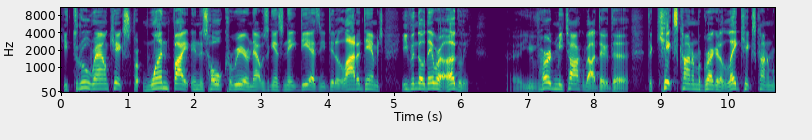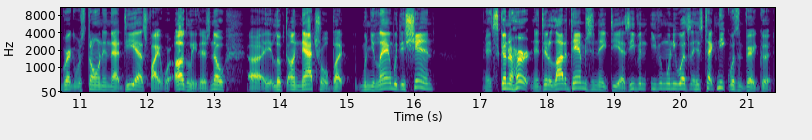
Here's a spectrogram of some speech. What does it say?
He threw round kicks for one fight in his whole career, and that was against Nate Diaz, and he did a lot of damage, even though they were ugly. Uh, you've heard me talk about the, the the kicks Conor McGregor, the leg kicks Conor McGregor was throwing in that Diaz fight were ugly. There's no, uh, it looked unnatural. But when you land with your shin, it's gonna hurt, and it did a lot of damage to Nate Diaz. Even even when he wasn't, his technique wasn't very good.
